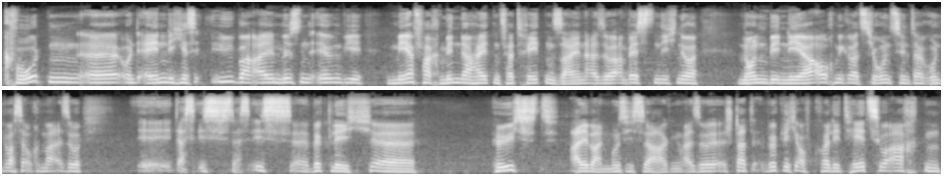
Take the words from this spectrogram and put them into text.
Quoten äh, und ähnliches, überall müssen irgendwie mehrfach Minderheiten vertreten sein. Also am besten nicht nur non-binär, auch Migrationshintergrund, was auch immer. Also äh, das ist, das ist äh, wirklich äh, höchst albern, muss ich sagen. Also statt wirklich auf Qualität zu achten,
